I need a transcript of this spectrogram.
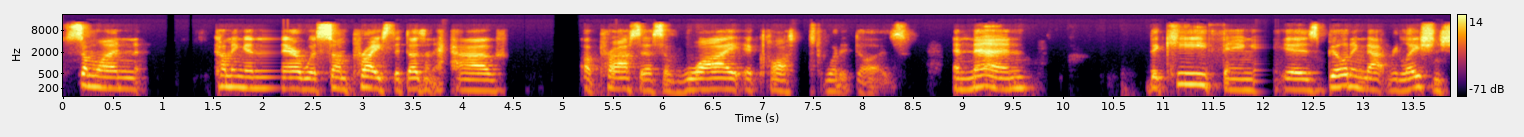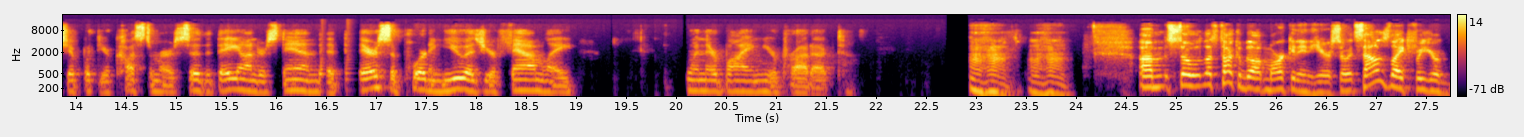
someone coming in there with some price that doesn't have a process of why it costs what it does. And then the key thing is building that relationship with your customers so that they understand that they're supporting you as your family when they're buying your product. Mm-hmm, mm-hmm. Um, so let's talk about marketing here. So it sounds like for your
